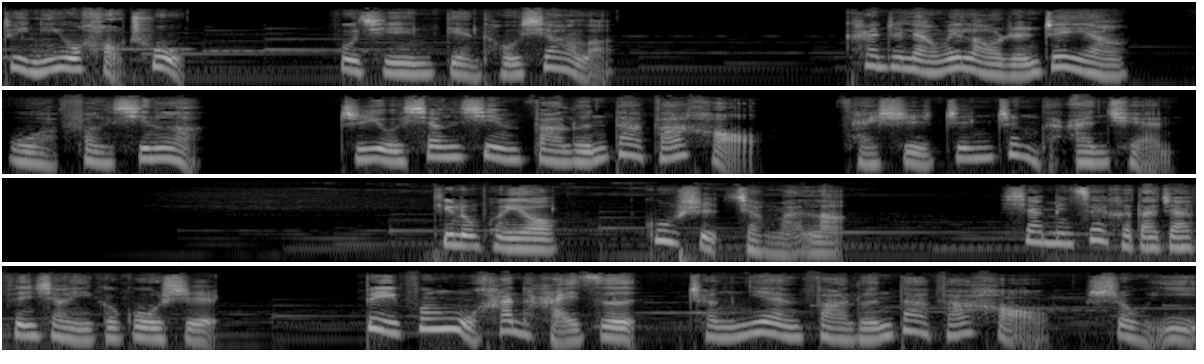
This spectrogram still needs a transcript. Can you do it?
对你有好处。”父亲点头笑了。看着两位老人这样，我放心了。只有相信法轮大法好，才是真正的安全。听众朋友，故事讲完了，下面再和大家分享一个故事。被封武汉的孩子承念法轮大法好受益。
